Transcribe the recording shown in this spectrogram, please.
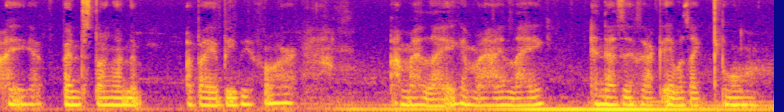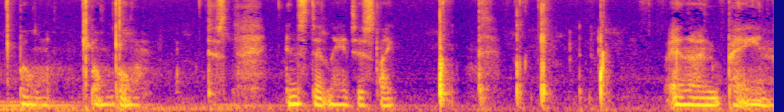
I have been stung on the uh, by a bee before on my leg, on my hind leg, and that's exactly it was like boom, boom, boom, boom. Just instantly just like and then pain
